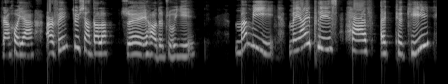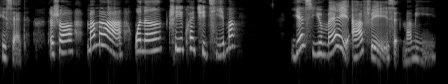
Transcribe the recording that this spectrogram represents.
然后呀，二飞就想到了最好的主意。Mummy, may I please have a cookie? He said. 他说：“妈妈，我能吃一块曲奇吗？” Yes, you may, Alfie said. Mummy，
